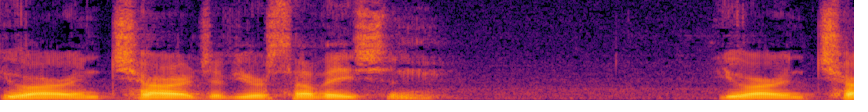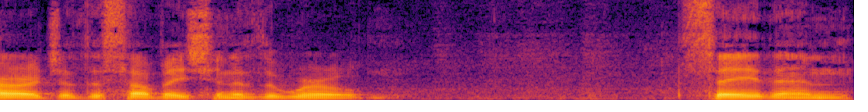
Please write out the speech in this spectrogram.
You are in charge of your salvation. You are in charge of the salvation of the world. Say then,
